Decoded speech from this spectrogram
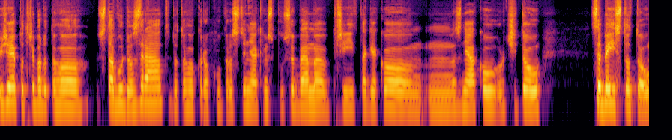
že je potřeba do toho stavu dozrát, do toho kroku prostě nějakým způsobem přijít tak jako mm, s nějakou určitou sebejistotou.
